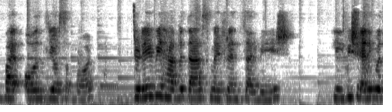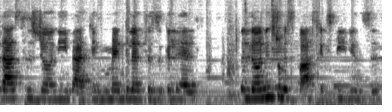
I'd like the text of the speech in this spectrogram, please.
by all your support. Today, we have with us my friend Sarvesh. He'll be sharing with us his journey battling mental and physical health, the learnings from his past experiences,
